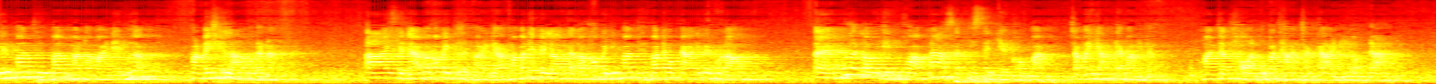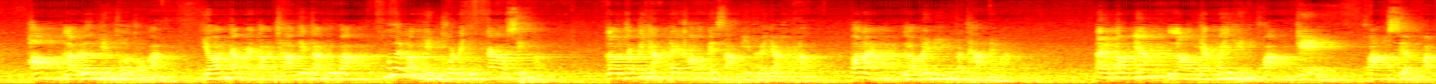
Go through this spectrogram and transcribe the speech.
ยึดมั่นถือมั่นมันทำไมในเมื่อ มันไม่ใช่เราแล้วนะตายเสร็จแล้วเราก็ไปเกิดใหม่แล้วมันไม่ได้เป็นเราแต่เราเข้าไปยึดมั่นถือมั่นในโอกาสที่เป็นของเรา แต่เมื่อเราเห็นความน่าสติสเอียนของมันจะไม่อยากได้มันอีกแล้วมันจะถอนอุปทานจากกายนี้ออกได้ เพราะเราเริ่มเห็นโทษของมัน ย้อนกลับไปตอนเช้าที่อาจารย์พูดว่า เมื่อเราเห็นคนอายุ 90อะเราจะไม่อยากได้เขามาเป็นสามีภรรยาของเรา เพราะอะไรเราไม่มีอุปทานในมันแต่ตอนนี้เรายังไม่เห็นความแก่ความเสื่อมความ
